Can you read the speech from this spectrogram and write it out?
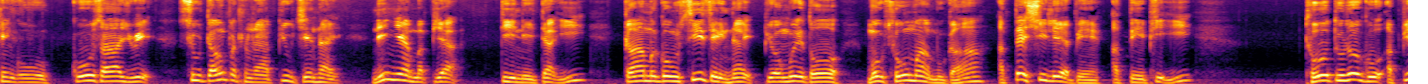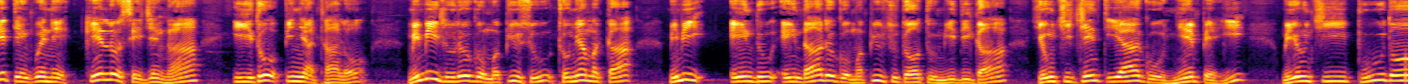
ခင်ကို ကိုးစား၍ဆုတောင်းပတနာပြုခြင်း၌နိညမပြတ်တည်နေတတ်၏ကာမဂုဏ်စည်းစိမ်၌ပျော်မွေ့သော မုတ်ဆိုးမမူကားအသက်ရှိလျက်ပင် အသေးဖြစ်၏ထိုသူတို့ကိုအပြစ်တင်ခွင့်နှင့်ကင်းလွတ်စေခြင်းငှာဤသို့ပညတ်ထားလော့မိမိလူတို့ကိုမပြုစုထိုမြတ်မကမိမိအိမ်သူအိမ်သားတို့ကိုမပြုစုသောသူမည်သည်ကားယုံကြည်ခြင်းတရားကိုညှင်းပယ်၏မယုံကြည်ဘူးသော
